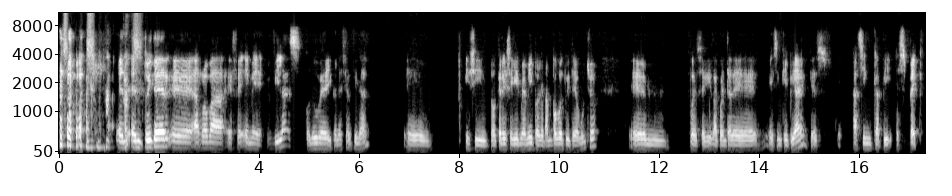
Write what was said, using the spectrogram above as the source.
en, en Twitter, eh, arroba fmvilas, con V y con S al final. Eh, y si no queréis seguirme a mí, porque tampoco tuiteo mucho, em, puedes seguir la cuenta de AsyncAPI, que es AsyncAPISpec,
